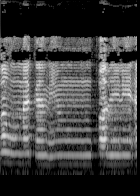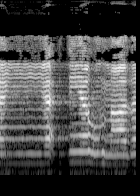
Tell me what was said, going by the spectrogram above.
قَوْمَكَ مِن قبل أن يأتيهم عذاب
